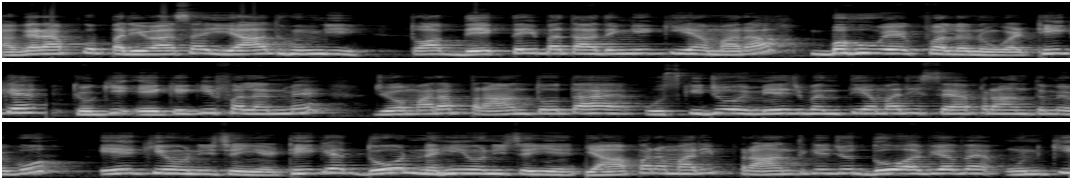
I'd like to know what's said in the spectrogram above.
अगर आपको परिभाषा याद होंगी तो आप देखते ही बता देंगे कि हमारा बहु एक फलन होगा, ठीक है? क्योंकि एक एक ही फलन में जो हमारा प्रांत होता है, उसकी जो इमेज बनती है हमारी सह प्रांत में, वो एक ही होनी चाहिए, ठीक है? दो नहीं होनी चाहिए। यहाँ पर हमारी प्रांत के जो दो अवयव हैं, उनकी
